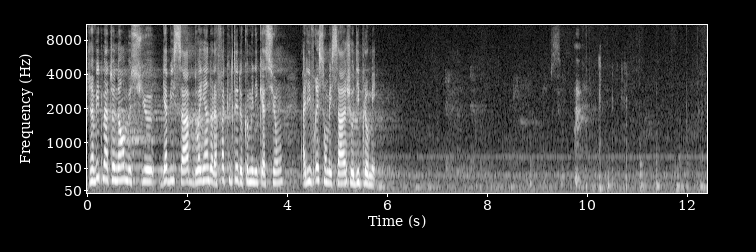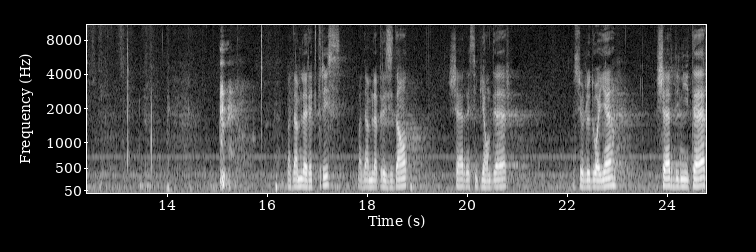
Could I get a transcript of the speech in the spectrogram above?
J'invite maintenant Monsieur Gabi Sab, doyen de la faculté de communication, à livrer son message aux diplômés. Madame la rectrice, Madame la présidente, chers récipiendaires, Monsieur le doyen, chers dignitaires,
